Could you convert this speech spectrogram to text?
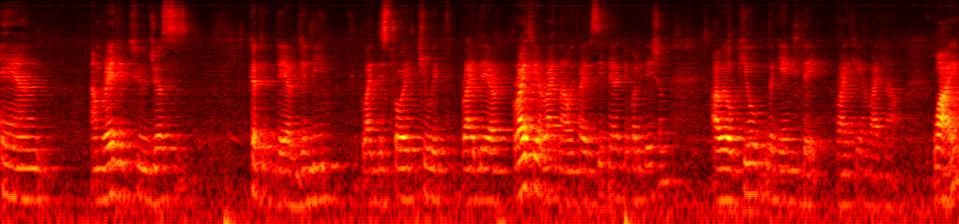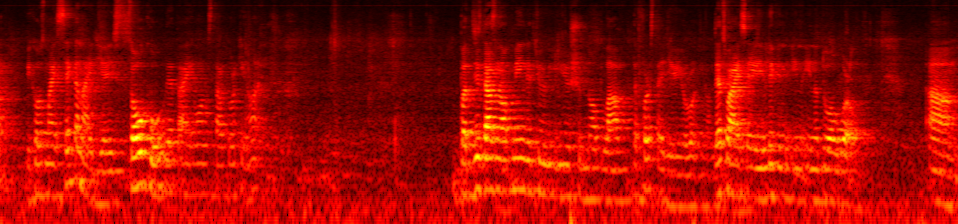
and I'm ready to just cut it there, delete, like destroy it, kill it right there, right here, right now. If I receive negative validation, I will kill the game today, right here, right now. Why? Because my second idea is so cool that I want to start working on it. But this does not mean that you, you should not love the first idea you're working on. That's why I say live in, in, in a dual world. Um,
